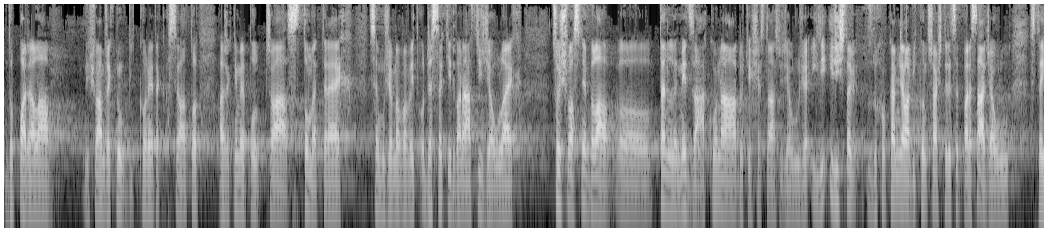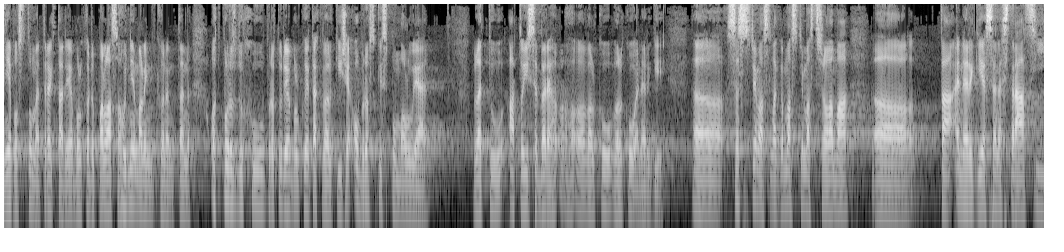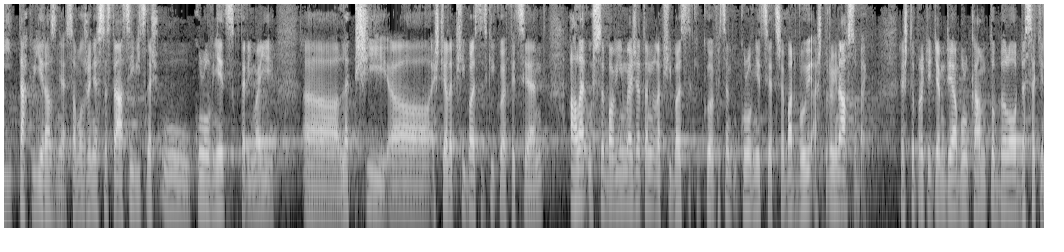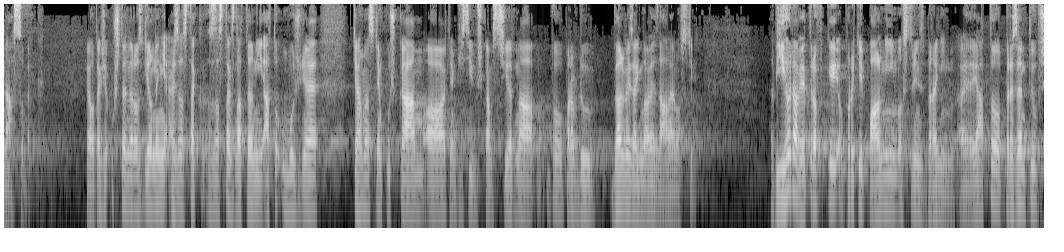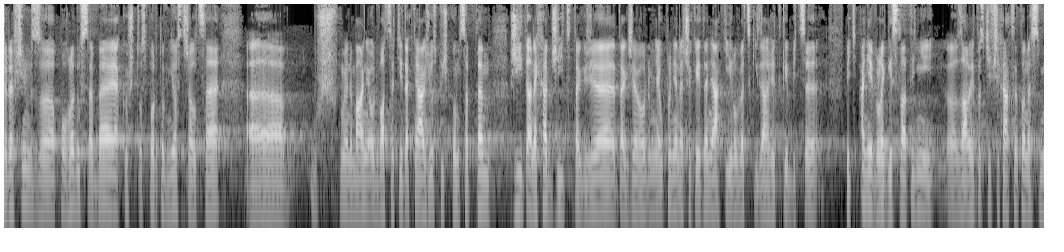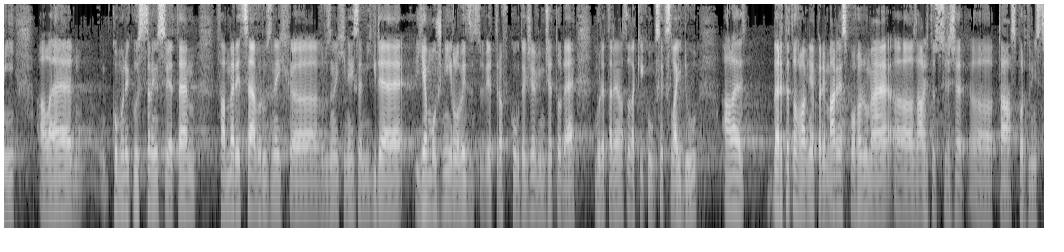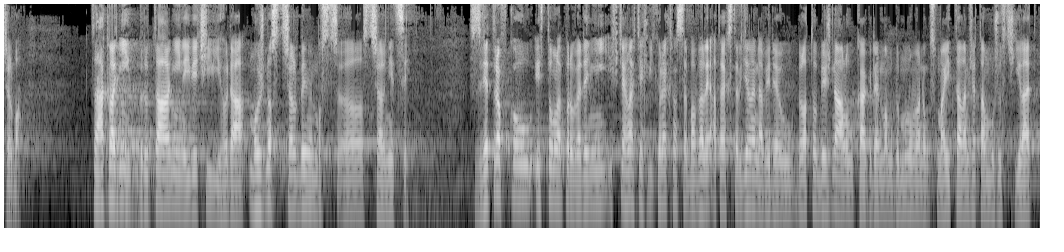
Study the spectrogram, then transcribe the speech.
dopadala, když vám řeknu výkony, tak asi vám to, ale řekněme po třeba 100 metrech se můžeme bavit o 10-12 joulech, což vlastně byla eh, ten limit zákona do těch 16 joulů, že i když ta vzduchovka měla výkon třeba 40-50 joulů, stejně po 100 metrech ta diabolka dopadla s hodně malým výkonem. Ten odpor vzduchu pro tu diabolku je tak velký, že obrovsky zpomaluje v letu a to jí sebere velkou, velkou energii. Eh, se s těma slagama, s těma střelama eh, ta energie se nestrácí tak výrazně. Samozřejmě se ztrácí víc než u kulovnic, který mají eh, lepší, ještě lepší balistický koeficient, ale už se bavíme, že ten lepší balistický koeficient u kulovnic je třeba dvoj až trojnásobek. Když to proti těm diabolkám to bylo desetinásobek. Jo, takže už ten rozdíl není až zas tak, zas tak znatelný a to umožňuje těmhle s těm puškám, těm PC puškám střílet na opravdu velmi zajímavé vzdálenosti. Výhoda větrovky oproti palným ostrým zbraním. Já to prezentuju především z pohledu sebe, jakožto sportovního střelce už minimálně o 20, tak nějak žiju spíš konceptem žít a nechat žít, takže, takže od mě úplně nečekejte nějaký lovecký zážitky, byť, se, byť ani v legislativní eh, záležitosti v Čechách se to nesmí, ale komunikuju s celým světem v Americe a v různých, eh, v různých jiných zemích, kde je možný lovit větrovkou, takže vím, že to jde. Bude tady na to taky kousek slajdů, ale berte to hlavně primárně z pohledu mé eh, záležitosti, že ta sportovní střelba. Základní, brutální, největší výhoda, možnost střelby mimo střelnici. S větrovkou i v tomhle provedení, i v těchto těch výkonech jsme se bavili a to, jak jste viděli na videu, byla to běžná louka, kde mám domluvenou s majitelem, že tam můžu střílet.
